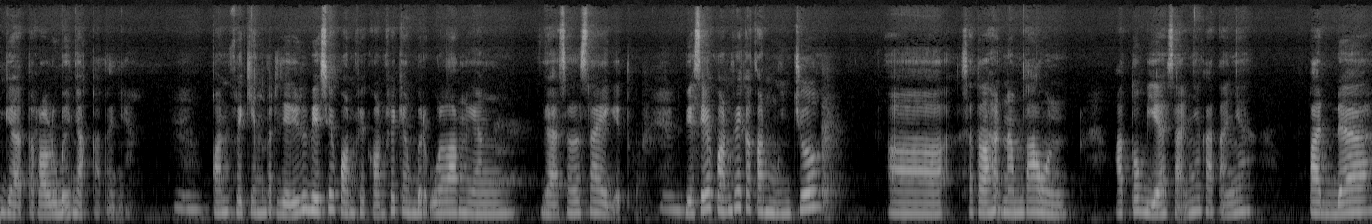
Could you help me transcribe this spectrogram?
nggak terlalu banyak katanya Hmm. konflik yang terjadi itu biasanya konflik-konflik yang berulang yang nggak selesai gitu Hmm. biasanya konflik akan muncul uh, setelah enam tahun atau biasanya katanya pada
